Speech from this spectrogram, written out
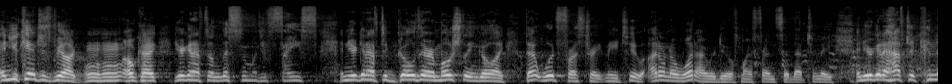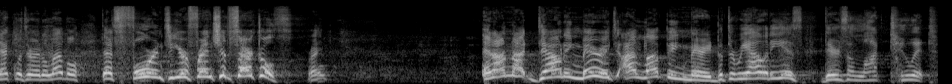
And you can't just be like, mm-hmm, okay. You're gonna have to listen with your face, and you're gonna have to go there emotionally and go like, that would frustrate me too. I don't know what I would do if my friend said that to me. And you're gonna have to connect with her at a level that's foreign to your friendship circles, right? And I'm not downing marriage. I love being married, but the reality is there's a lot to it.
